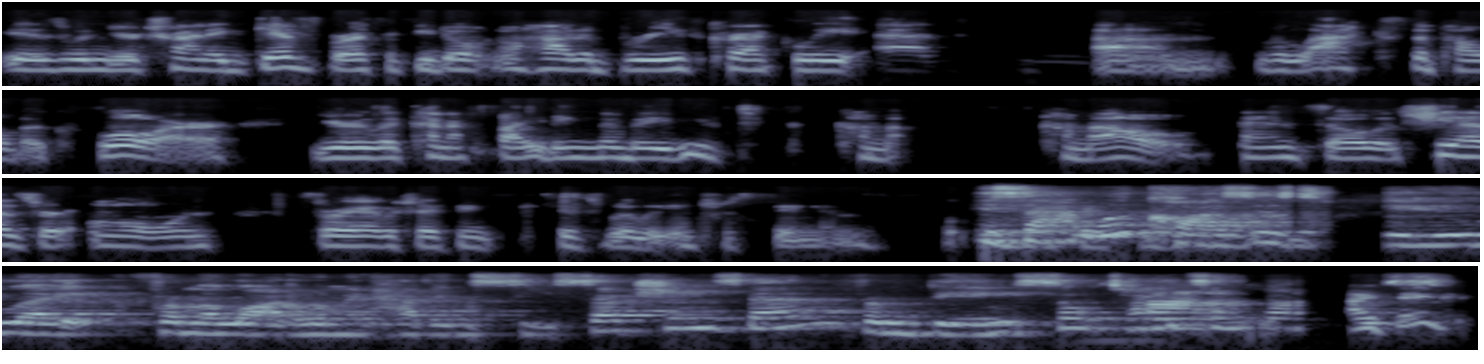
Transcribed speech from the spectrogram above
is when you're trying to give birth, if you don't know how to breathe correctly and um, relax the pelvic floor, you're like kind of fighting the baby to come come out. And so she has her own story, which I think is really interesting. And is that what causes you like from a lot of women having C sections then from being so tight? Um, sometimes? I think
